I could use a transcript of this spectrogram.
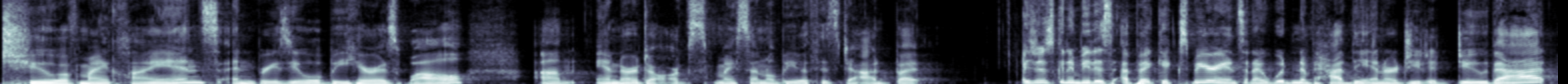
two of my clients. And Breezy will be here as well. Um, and our dogs. My son will be with his dad, but it's just going to be this epic experience. And I wouldn't have had the energy to do that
